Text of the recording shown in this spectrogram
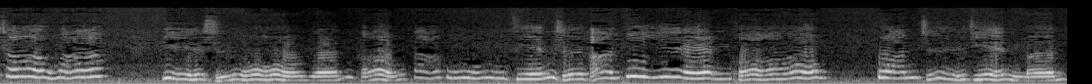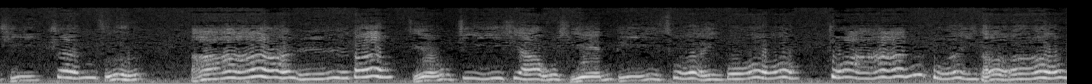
手啊，也是我人口大功，建设他咽喉。官职见门旗身子，大日到就讥笑贤弟崔公，转回头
